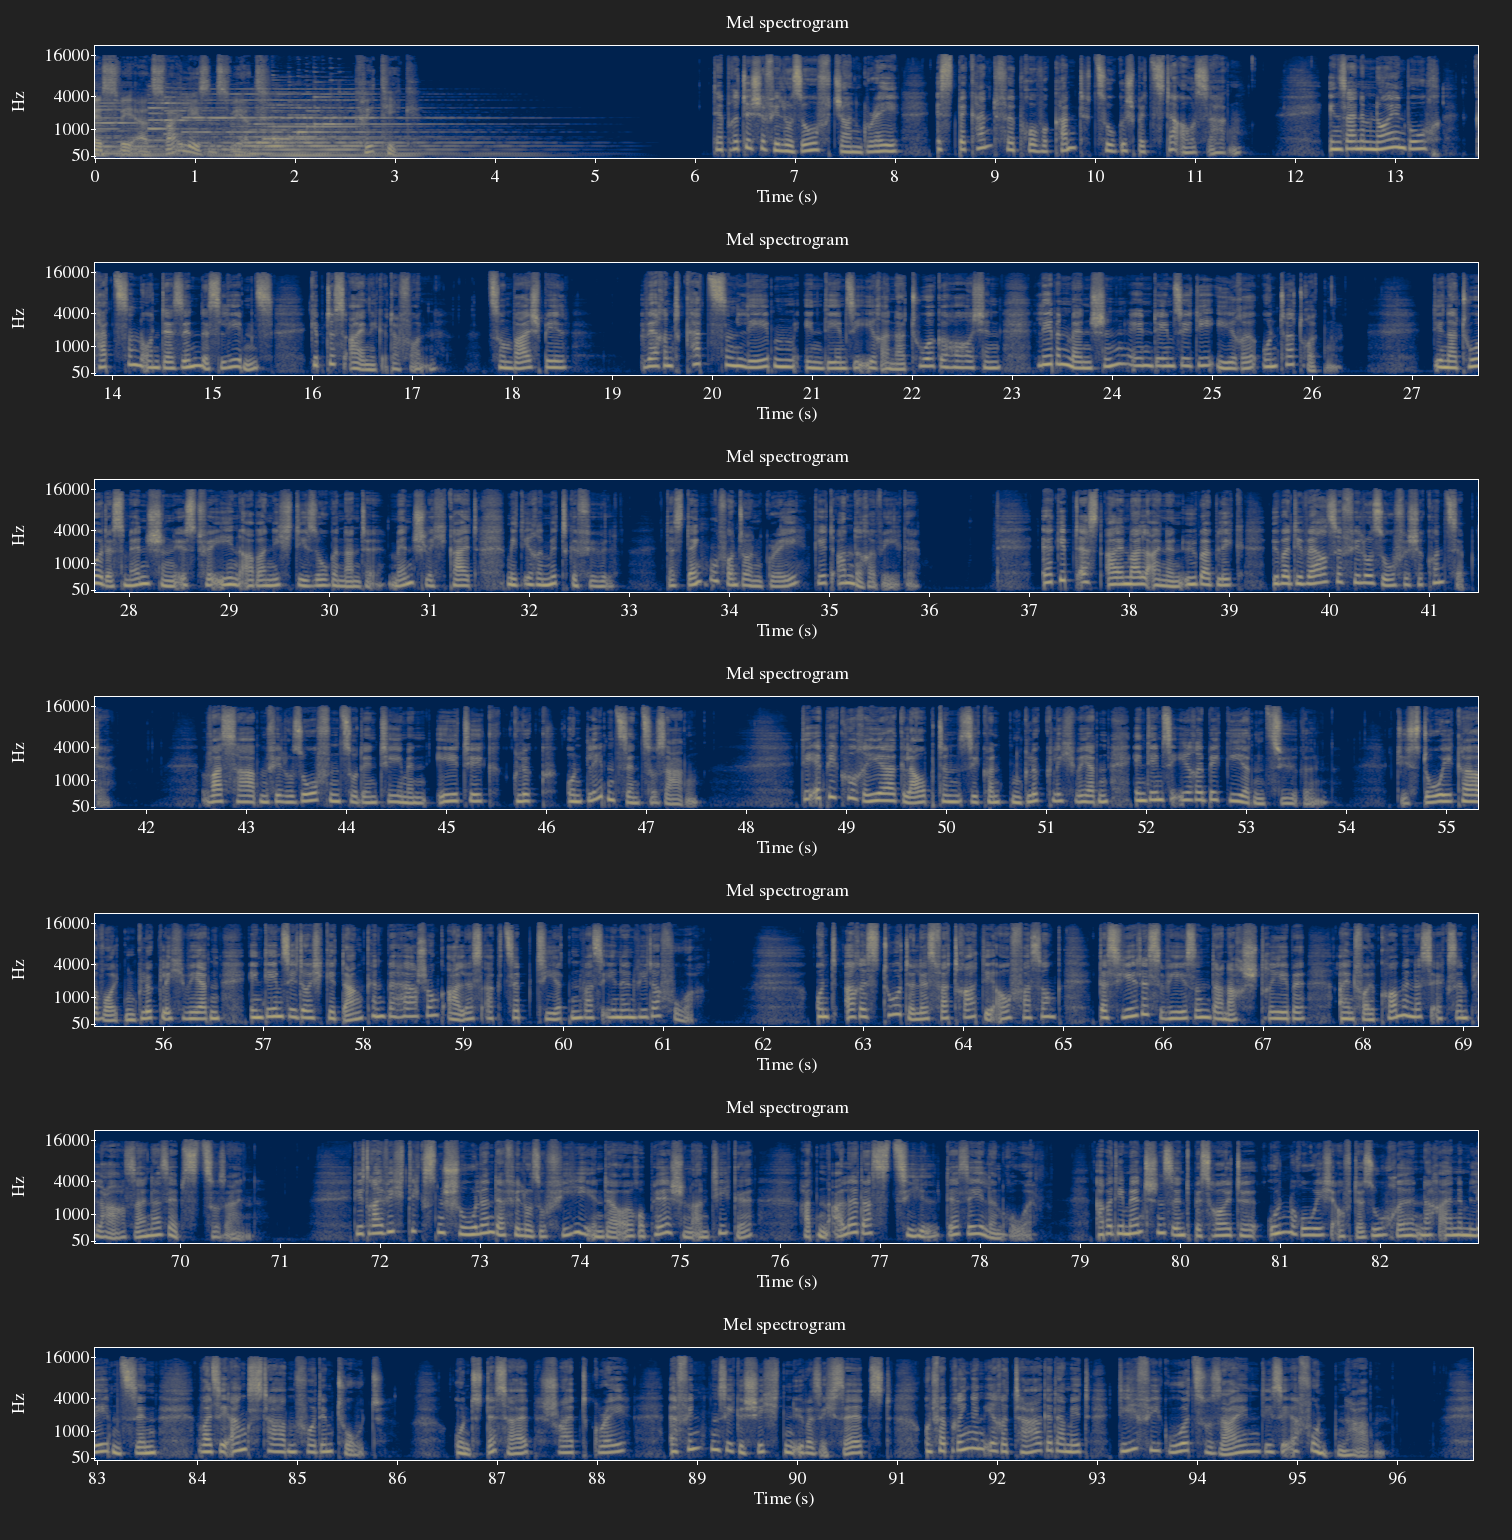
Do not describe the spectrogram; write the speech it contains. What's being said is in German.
SWR 2 Lesenswert Kritik Der britische Philosoph John Gray ist bekannt für provokant zugespitzte Aussagen. In seinem neuen Buch Katzen und der Sinn des Lebens gibt es einige davon. Zum Beispiel Während Katzen leben, indem sie ihrer Natur gehorchen, leben Menschen, indem sie die ihre unterdrücken. Die Natur des Menschen ist für ihn aber nicht die sogenannte Menschlichkeit mit ihrem Mitgefühl. Das Denken von John Gray geht andere Wege. Er gibt erst einmal einen Überblick über diverse philosophische Konzepte. Was haben Philosophen zu den Themen Ethik, Glück und Lebenssinn zu sagen? Die Epikureer glaubten, sie könnten glücklich werden, indem sie ihre Begierden zügeln. Die Stoiker wollten glücklich werden, indem sie durch Gedankenbeherrschung alles akzeptierten, was ihnen widerfuhr. Und Aristoteles vertrat die Auffassung, dass jedes Wesen danach strebe, ein vollkommenes Exemplar seiner selbst zu sein. Die drei wichtigsten Schulen der Philosophie in der europäischen Antike hatten alle das Ziel der Seelenruhe. Aber die Menschen sind bis heute unruhig auf der Suche nach einem Lebenssinn, weil sie Angst haben vor dem Tod. Und deshalb, schreibt Gray, erfinden sie Geschichten über sich selbst und verbringen ihre Tage damit, die Figur zu sein, die sie erfunden haben.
